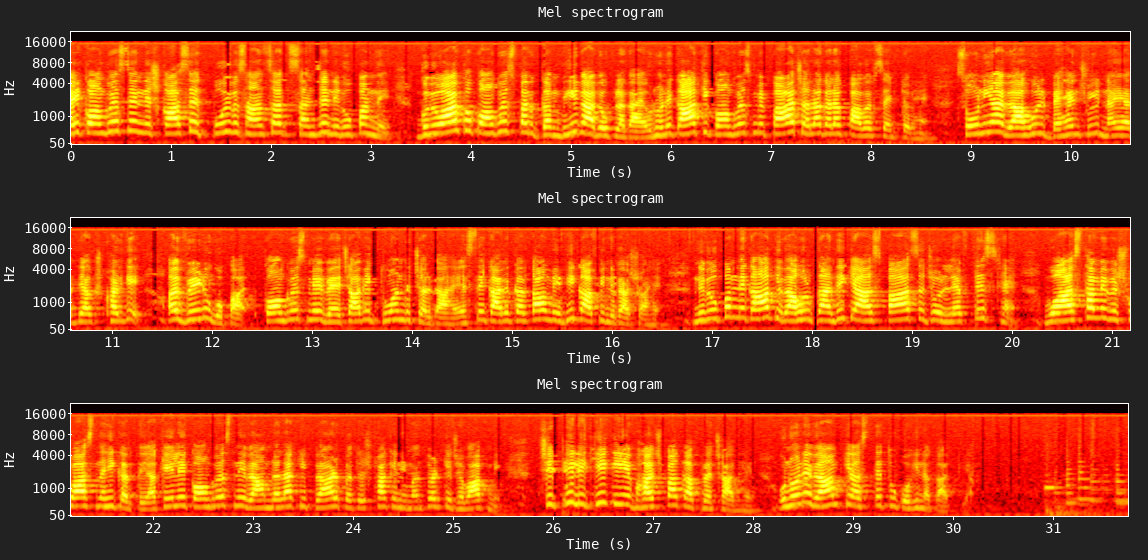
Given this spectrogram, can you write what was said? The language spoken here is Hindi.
वहीं कांग्रेस से निष्कासित पूर्व सांसद संजय निरूपम ने गुरुवार को कांग्रेस पर गंभीर आरोप लगाए। उन्होंने कहा कि कांग्रेस में पाँच अलग अलग पावर सेंटर हैं। सोनिया, राहुल बहनजी नए अध्यक्ष खड़गे और वेणुगोपाल। कांग्रेस में वैचारिक द्वंद चल रहा है। इससे कार्यकर्ताओं में भी काफ़ी निराशा है। निरूपम ने कहा कि राहुल गांधी के आसपास जो लेफ्टिस्ट हैं, वो आस्था में विश्वास नहीं करते। अकेले कांग्रेस ने रामलला की प्राण प्रतिष्ठा के निमंत्रण के जवाब में चिट्ठी लिखी कि ये भाजपा का प्रचार है। उन्होंने राम के अस्तित्व को ही नकार दिया।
